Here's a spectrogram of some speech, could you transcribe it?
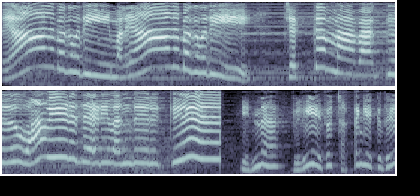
மலையாள பகவதி மலையாள பகவதி செக்கம்மா வாக்கு உன் வீடு தேடி வந்திருக்கு. என்ன வெளியே ஏதோ சத்தம் கேக்குது?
